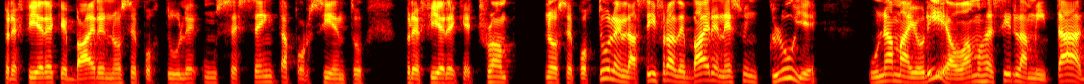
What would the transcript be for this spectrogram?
prefiere que Biden no se postule, un 60% prefiere que Trump no se postule. En la cifra de Biden eso incluye una mayoría, o vamos a decir la mitad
